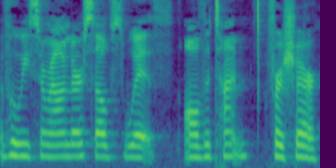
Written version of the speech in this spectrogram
of who we surround ourselves with all the time. For sure.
